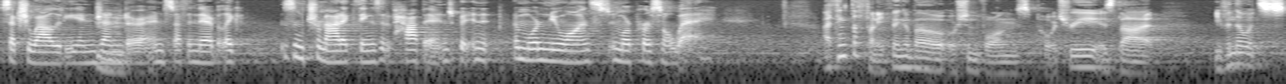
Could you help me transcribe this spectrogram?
sexuality and mm-hmm. gender and stuff in there but like some traumatic things that have happened but in a more nuanced and more personal way. I think the funny thing about Ocean Vuong's poetry is that even though it's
